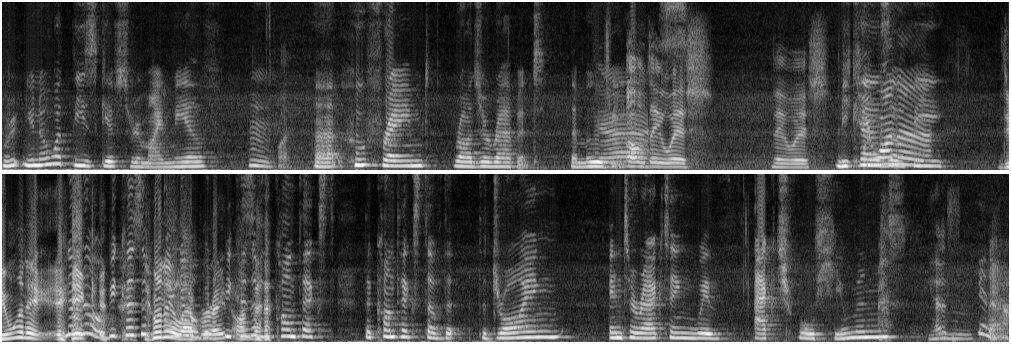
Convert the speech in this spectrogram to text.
re- you know what these gifts remind me of? Hmm. What? Uh, Who framed Roger Rabbit? The movie. Yeah. Oh, they wish, they wish. Because wanna- of the Do you want to? no, no, because Do of you want I to know, elaborate because on of that? the context, the context of the the drawing interacting with actual humans. Yes. You know,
